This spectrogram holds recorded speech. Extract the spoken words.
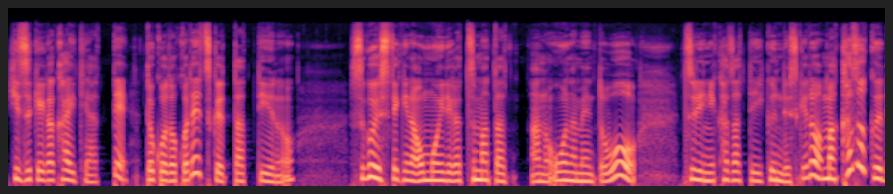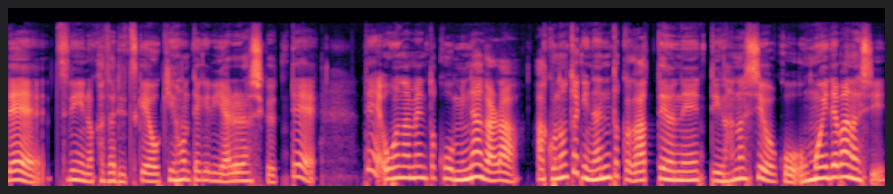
日付が書いてあってどこどこで作ったっていうのすごい素敵な思い出が詰まったあのオーナメントをツリーに飾っていくんですけど、まあ、家族でツリーの飾り付けを基本的にやるらしくってでオーナメントこう見ながらあこの時何とかがあったよねっていう話をこう思い出話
